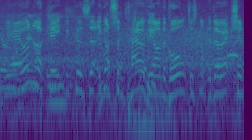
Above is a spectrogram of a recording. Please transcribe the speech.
Yeah, unlucky because uh, he got some power behind the ball, just not the direction.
